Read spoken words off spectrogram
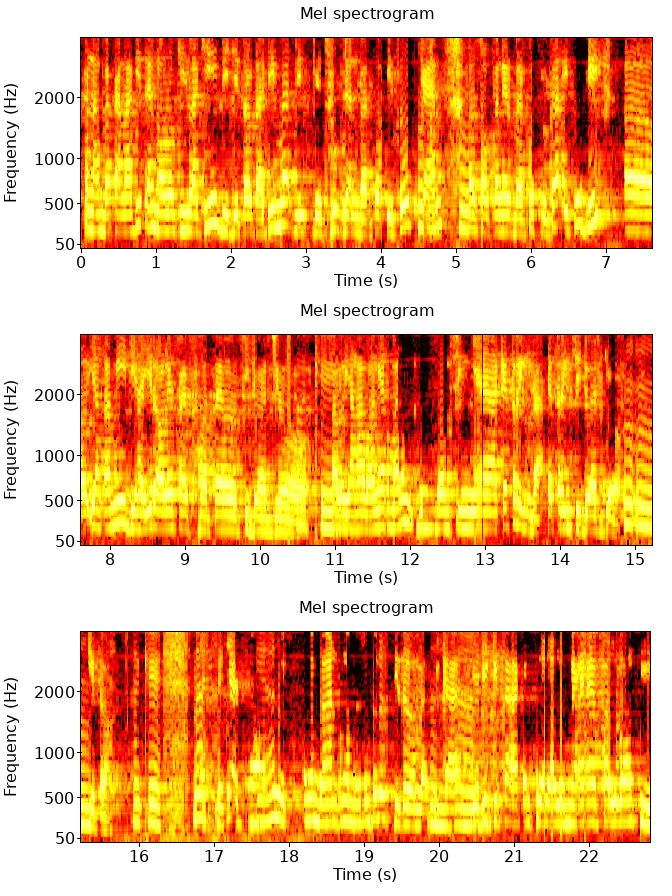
menambahkan lagi teknologi lagi digital tadi Mbak di Facebook dan barcode itu scan hmm. uh, souvenir barcode juga itu di uh, yang kami di hire oleh Five Hotel sidoarjo. Okay. Kalau yang awalnya kemarin launchingnya catering Mbak, catering sidoarjo sidoarjo mm -mm. gitu. Oke. Okay. Nah, jadi ada ya. pengembangan-pengembangan terus gitu loh Mbak Tika. Uh -huh. Jadi kita akan selalu mengevaluasi,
